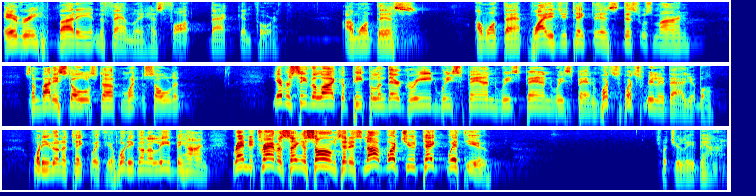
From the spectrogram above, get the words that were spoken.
Everybody in the family has fought back and forth. I want this. I want that. Why did you take this? This was mine. Somebody stole stuff and went and sold it. You ever see the like of people and their greed? We spend, we spend, we spend. What's, what's really valuable? What are you going to take with you? What are you going to leave behind? Randy Travis sang a song said, It's not what you take with you, it's what you leave behind.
